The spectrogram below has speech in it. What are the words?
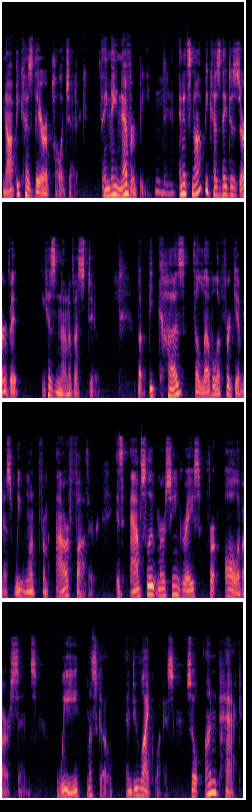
not because they are apologetic. They may never be. Mhm. And it's not because they deserve it, because none of us do. But because the level of forgiveness we want from our Father is absolute mercy and grace for all of our sins, we must go and do likewise. So unpack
